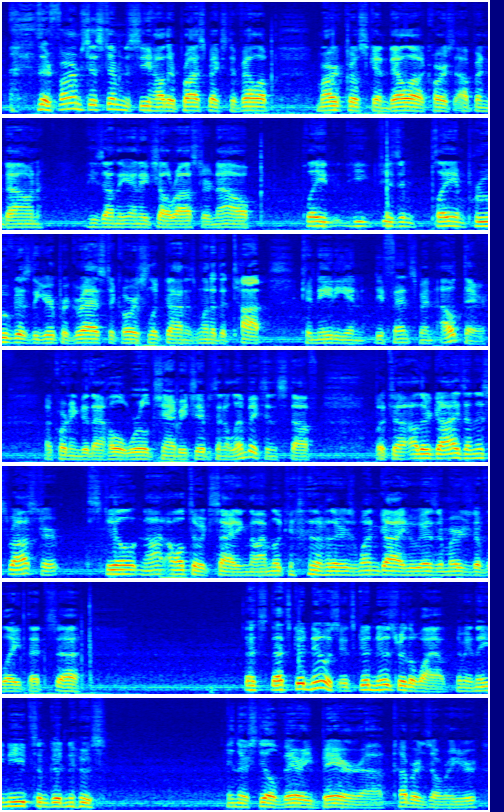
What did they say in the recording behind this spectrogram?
their farm system to see how their prospects develop. Marco Scandella, of course, up and down. He's on the NHL roster now. Played he his play improved as the year progressed. Of course, looked on as one of the top Canadian defensemen out there, according to that whole World Championships and Olympics and stuff. But uh, other guys on this roster still not all too exciting. Though I'm looking, there's one guy who has emerged of late. That's uh, that's that's good news. It's good news for the Wild. I mean, they need some good news, and they're still very bare uh, cupboards over here.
